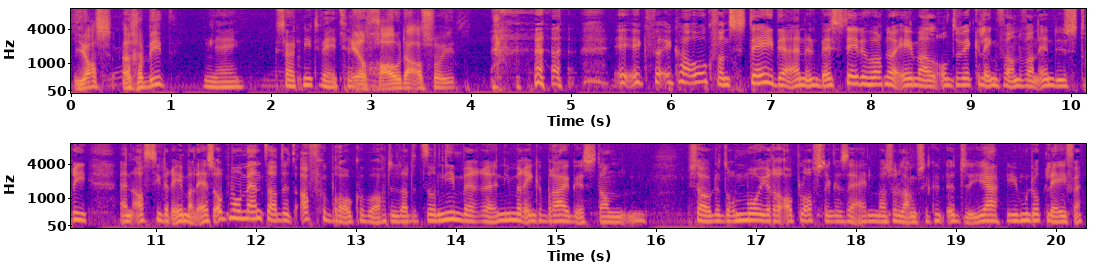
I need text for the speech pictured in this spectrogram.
Jos, een gebied? Nee, ik zou het niet weten. Heel Gouda als zoiets? ik, ik hou ook van steden. En bij steden hoort nou eenmaal ontwikkeling van, van industrie. En als die er eenmaal is. Op het moment dat het afgebroken wordt en dat het er niet meer, uh, niet meer in gebruik is... dan zouden er mooiere oplossingen zijn. Maar zolang ze, het, ja, je moet ook leven.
